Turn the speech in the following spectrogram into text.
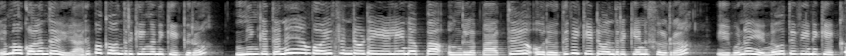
ஏம்மா குழந்தை யார் பக்கம் வந்திருக்கீங்கன்னு கேட்குறான் நீங்கள் தானே என் பாய் ஃப்ரெண்டோட ஏலியன் அப்பா? உங்களை பார்த்து ஒரு உதவி கேட்டு வந்திருக்கேன்னு சொல்கிறான் இவனும் என்ன உதவின்னு கேட்க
